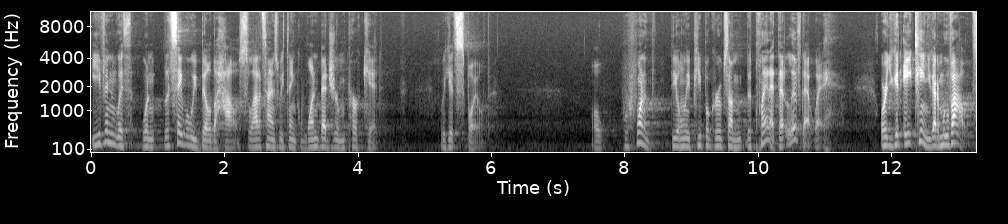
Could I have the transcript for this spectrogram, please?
even with when, let's say, when we build a house, a lot of times we think one bedroom per kid. We get spoiled. We're one of the only people groups on the planet that live that way. Or you get 18, you got to move out.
